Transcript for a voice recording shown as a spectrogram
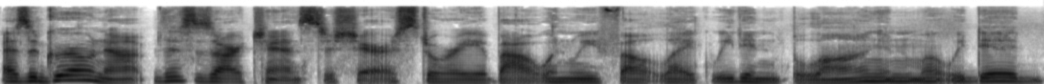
As a grown up, this is our chance to share a story about when we felt like we didn't belong and what we did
